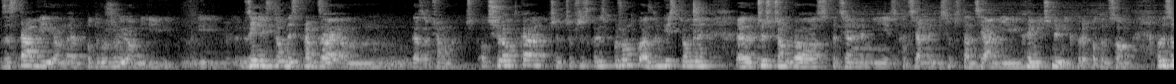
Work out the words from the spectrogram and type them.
zestawie i one podróżują i, i z jednej strony sprawdzają gazociąg od środka, czy, czy wszystko jest w porządku, a z drugiej strony e, czyszczą go specjalnymi, specjalnymi substancjami chemicznymi, które potem są, one są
